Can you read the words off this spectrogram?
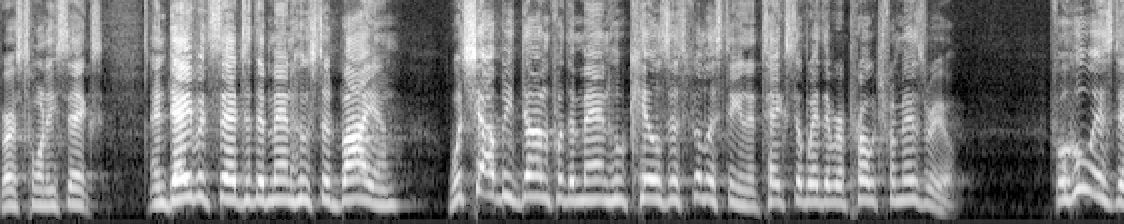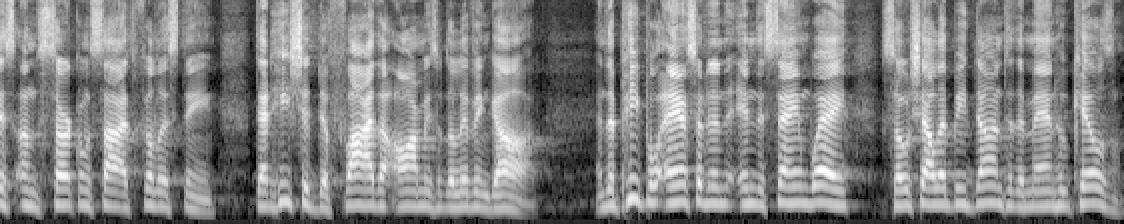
Verse 26 And David said to the men who stood by him, What shall be done for the man who kills this Philistine and takes away the reproach from Israel? For who is this uncircumcised Philistine that he should defy the armies of the living God? And the people answered in, in the same way, So shall it be done to the man who kills him.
